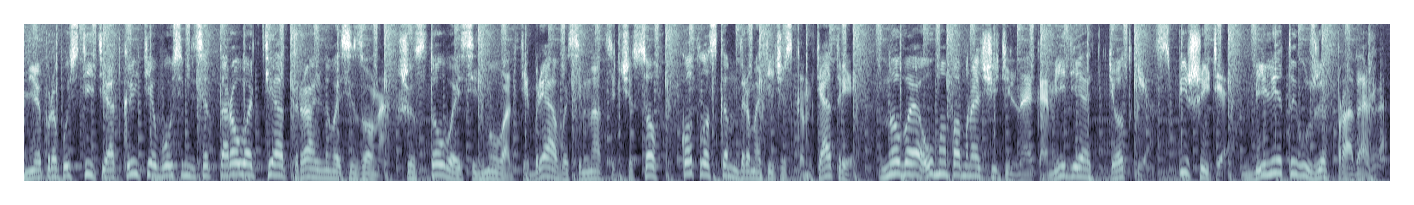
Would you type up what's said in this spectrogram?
Не пропустите открытие 82-го театрального сезона. 6 и 7 октября в 18 часов в Котловском драматическом театре новая умопомрачительная комедия «Тетки». Спешите, билеты уже в продаже.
